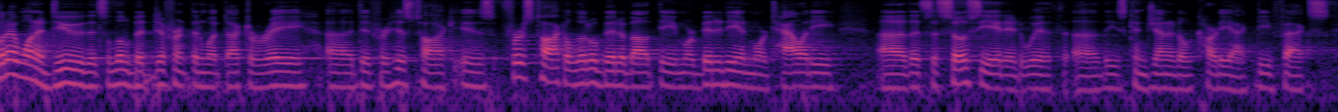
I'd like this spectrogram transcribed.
What I want to do that's a little bit different than what Dr. Ray uh, did for his talk is first talk a little bit about the morbidity and mortality uh, that's associated with uh, these congenital cardiac defects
